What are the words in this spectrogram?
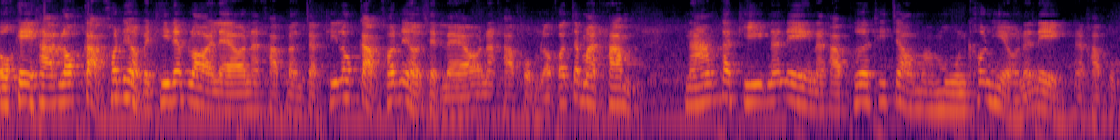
โอเคครับเรากลับข้าวเหนียวไปที่เรียบร้อยแล้วนะครับ หลังจากที่เรากลับข้าวเหนียวเสร็จแล้วนะครับผมเราก็จะมาทำน้ำกะทินั่นเองนะครับ เพื่อที่จะเอามามูนข้าวเหนียวนั่นเองนะครับผม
